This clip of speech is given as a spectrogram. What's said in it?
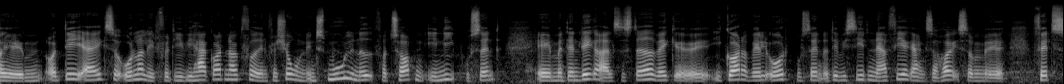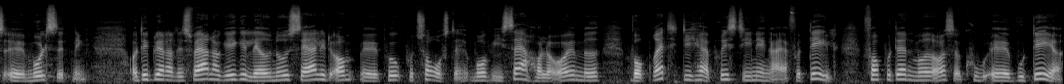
Øhm, og det er ikke så underligt, fordi vi har godt nok fået inflationen en smule ned fra toppen i 9 procent, øh, men den ligger altså stadigvæk øh, i godt og vel 8 procent, og det vil sige, at den er fire gange så høj som øh, Feds øh, målsætning. Og det bliver der desværre nok ikke lavet noget særligt om øh, på på torsdag, hvor vi især holder øje med, hvor bredt de her prisstigninger er fordelt, for på den måde også at kunne øh, vurdere,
